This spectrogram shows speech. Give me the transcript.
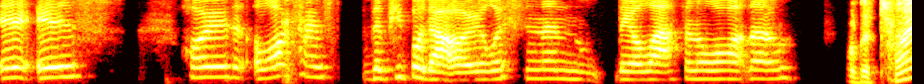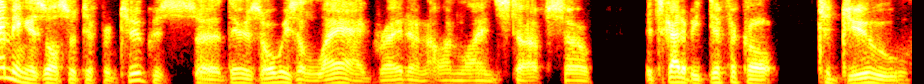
it is hard a lot of times the people that are listening they're laughing a lot though Well, the timing is also different too, because uh, there's always a lag, right, on online stuff. So it's got to be difficult to do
